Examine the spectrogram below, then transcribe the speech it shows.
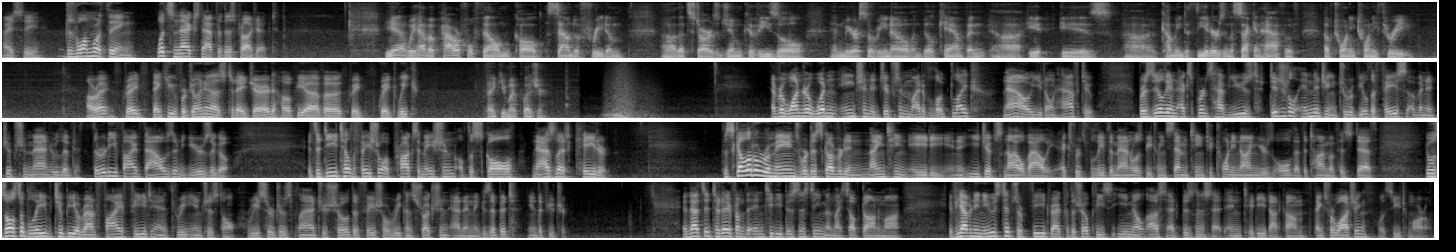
I see. Just one more thing. What's next after this project? Yeah, we have a powerful film called Sound of Freedom uh, that stars Jim Caviezel and Mira Sorvino and Bill Camp, and uh, it is uh, coming to theaters in the second half of, of 2023. All right, great. Thank you for joining us today, Jared. Hope you have a great, great week. Thank you. My pleasure. Ever wonder what an ancient Egyptian might have looked like? Now you don't have to. Brazilian experts have used digital imaging to reveal the face of an Egyptian man who lived 35,000 years ago. It's a detailed facial approximation of the skull Nazlet Khater. The skeletal remains were discovered in 1980 in Egypt's Nile Valley. Experts believe the man was between 17 to 29 years old at the time of his death. He was also believed to be around 5 feet and 3 inches tall. Researchers plan to show the facial reconstruction at an exhibit in the future. And that's it today from the NTD business team and myself, Don Ma. If you have any news, tips, or feedback for the show, please email us at business at ntd.com. Thanks for watching. We'll see you tomorrow.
